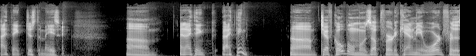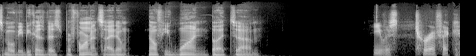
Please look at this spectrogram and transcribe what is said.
I think, just amazing. Um, and I think I think um, Jeff Goldblum was up for an Academy Award for this movie because of his performance. I don't know if he won, but um, he was terrific.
